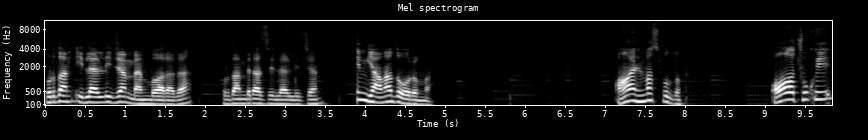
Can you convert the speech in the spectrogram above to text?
Buradan ilerleyeceğim ben bu arada. Buradan biraz ilerleyeceğim. Yana doğru mu? Aa elmas buldum. Aa çok iyi.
